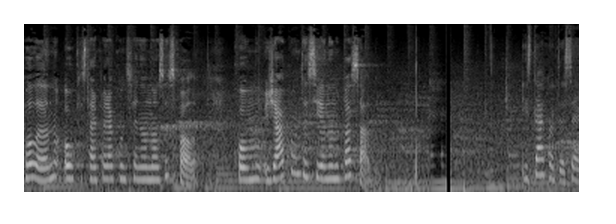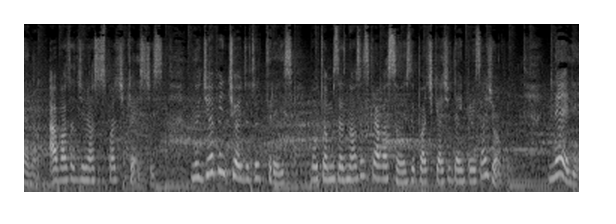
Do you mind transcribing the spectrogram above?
rolando ou que está para acontecer na nossa escola, como já acontecia no ano passado. Está acontecendo a volta de nossos podcasts. No dia 28 do 3, voltamos às nossas gravações do podcast da Imprensa Jovem. Nele,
